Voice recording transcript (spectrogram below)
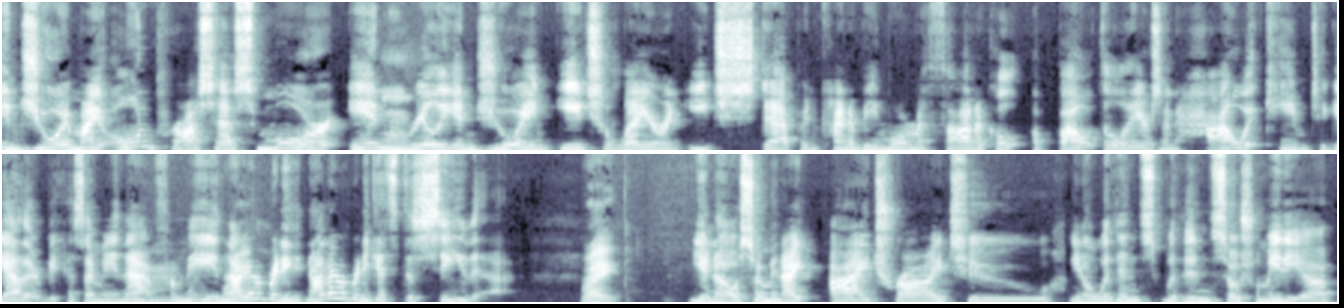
enjoy my own process more in mm. really enjoying each layer and each step and kind of being more methodical about the layers and how it came together because i mean that mm. for me not right. everybody not everybody gets to see that right you know so i mean i i try to you know within within social media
